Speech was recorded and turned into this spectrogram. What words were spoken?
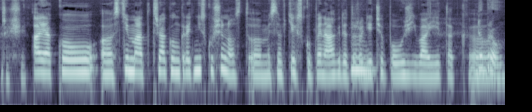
řešit. A jakou e, tím máte třeba konkrétní zkušenost, eh, myslím v těch skupinách, kde to hmm. rodiče používají, tak... Eh, Dobrou.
